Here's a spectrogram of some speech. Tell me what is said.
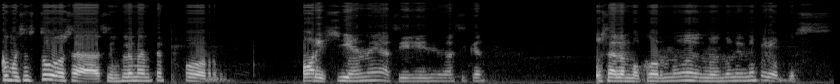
como dices tú, o sea, simplemente por, por higiene, así, que, o sea, a lo mejor no, no es lo mismo, pero pues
